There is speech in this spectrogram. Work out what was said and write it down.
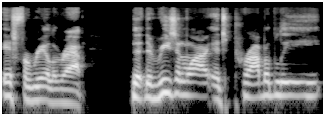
it's for real a wrap. The the reason why it's probably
